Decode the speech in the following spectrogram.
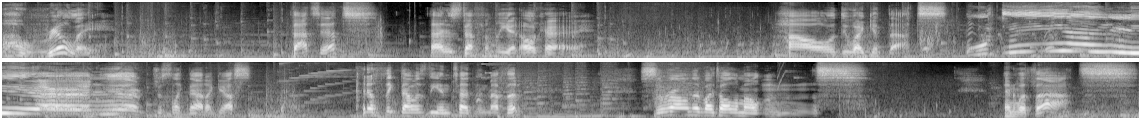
oh, really? That's it? That is definitely it, okay. How do I get that? Just like that, I guess. I don't think that was the intended method. Surrounded by taller mountains. And with that,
